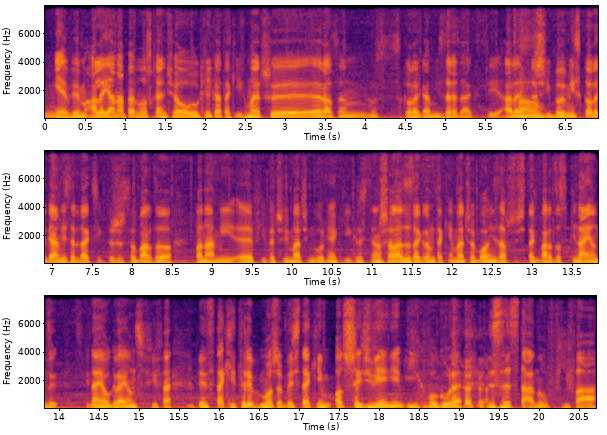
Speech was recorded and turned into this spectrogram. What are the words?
Nie wiem, ale ja na pewno z chęcią kilka takich meczy razem z kolegami z redakcji, ale A. też i byłymi z kolegami z redakcji, którzy są bardzo fanami e, FIFA, czyli Marcin Górniak i Krystian Szalady, zagram takie mecze, bo oni zawsze się tak bardzo spinają, spinają grając w FIFA, więc taki tryb może być takim otrzeźwieniem ich w ogóle ze stanu FIFA,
